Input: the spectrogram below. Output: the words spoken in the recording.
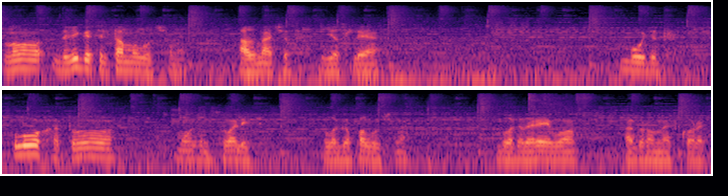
но двигатель там улучшенный. А значит, если будет плохо, то можем свалить благополучно, благодаря его огромной скорости.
